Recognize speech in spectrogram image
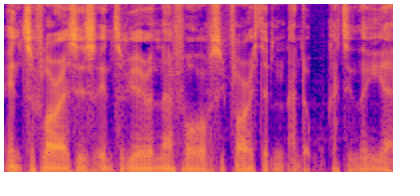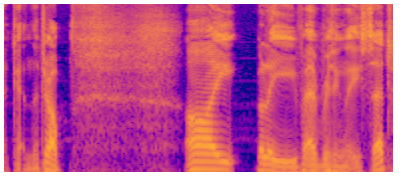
into Flores's interview, and therefore obviously Flores didn't end up getting the getting the job. I believe everything that he said.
